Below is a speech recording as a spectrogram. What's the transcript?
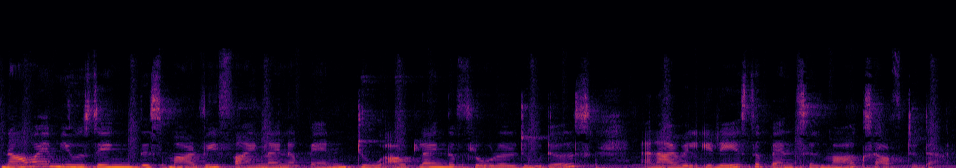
Now I am using this Marvy fineliner pen to outline the floral doodles and I will erase the pencil marks after that.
